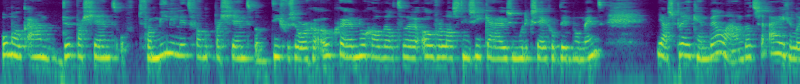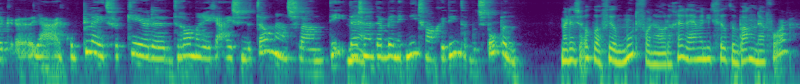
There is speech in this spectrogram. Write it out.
Om ook aan de patiënt of het familielid van de patiënt, want die verzorgen ook eh, nogal wat eh, overlast in ziekenhuizen, moet ik zeggen, op dit moment. Ja, spreek hen wel aan dat ze eigenlijk uh, ja, een compleet verkeerde, drammerige, eisende toon aanslaan. Die, daar, zijn, daar ben ik niet van gediend, dat moet stoppen. Maar er is ook wel veel moed voor nodig. Hè? Zijn we niet veel te bang daarvoor?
